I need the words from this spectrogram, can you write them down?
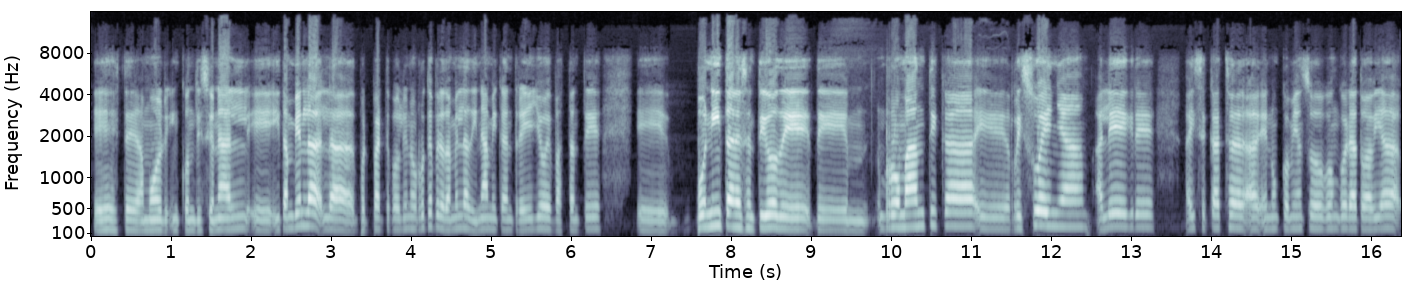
este amor incondicional eh, y también la, por parte de Paulino Urrutia, pero también la dinámica entre ellos es bastante eh, bonita en el sentido de, mm, romántica, eh, risueña, alegre, ahí se cacha en un comienzo Góngora todavía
